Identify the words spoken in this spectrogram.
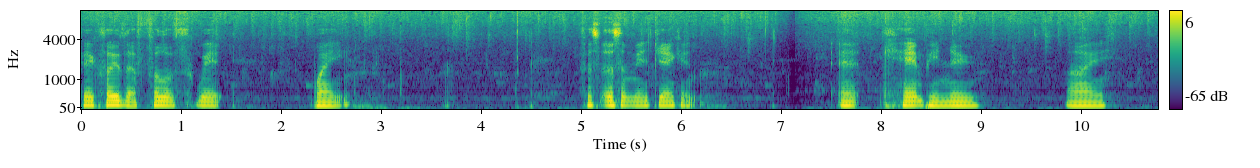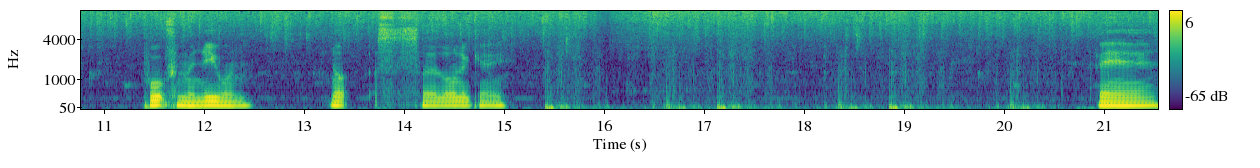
Their clothes are full of sweat. Wait. This isn't my jacket. It can't be new. I bought from a new one not so long ago. There.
